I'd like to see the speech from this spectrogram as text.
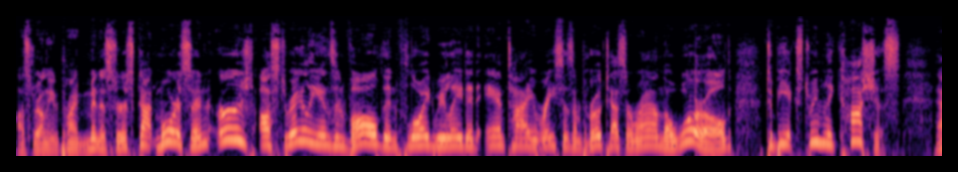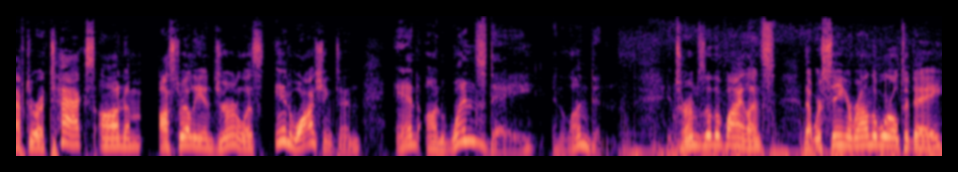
Australian Prime Minister Scott Morrison urged Australians involved in Floyd related anti racism protests around the world to be extremely cautious after attacks on um, Australian journalists in Washington and on Wednesday in London. In terms of the violence that we're seeing around the world today,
